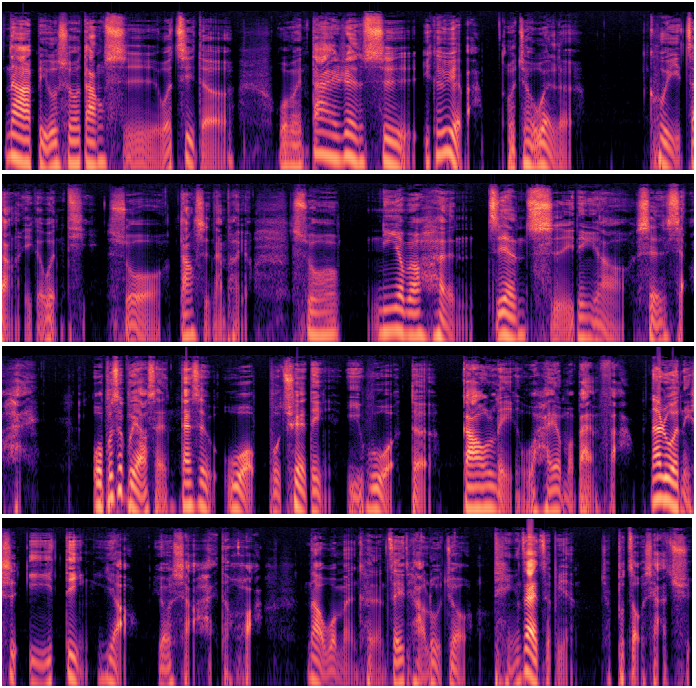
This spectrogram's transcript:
那比如说，当时我记得我们大概认识一个月吧，我就问了库伊这样一个问题，说当时男朋友说，你有没有很坚持一定要生小孩？我不是不要生，但是我不确定以我的高龄，我还有没有办法？那如果你是一定要有小孩的话，那我们可能这条路就停在这边，就不走下去。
